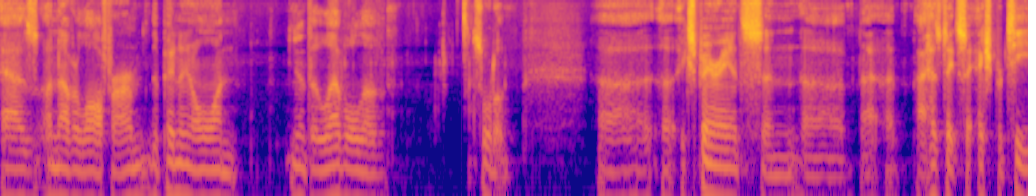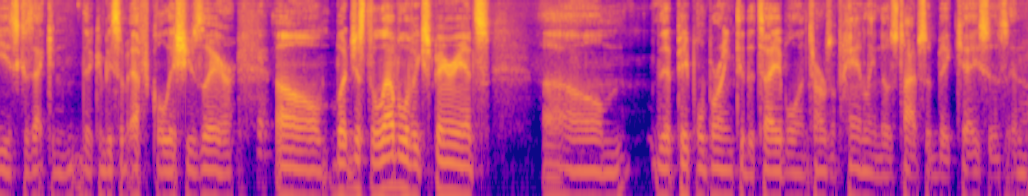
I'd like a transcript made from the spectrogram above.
as another law firm, depending on you know the level of sort of uh, uh, experience and uh, I, I hesitate to say expertise because that can there can be some ethical issues there, um, but just the level of experience um, that people bring to the table in terms of handling those types of big cases, and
